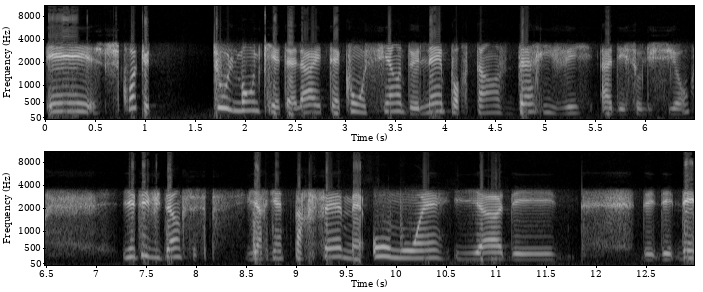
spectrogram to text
et je crois que tout le monde qui était là était conscient de l'importance d'arriver à des solutions. Il est évident qu'il n'y a rien de parfait, mais au moins il y a des, des, des, des,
